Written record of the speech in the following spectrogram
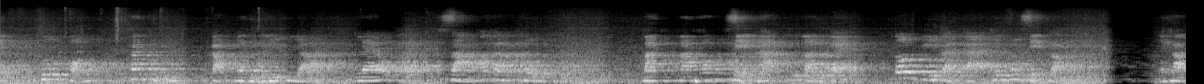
87ทูตของท่านขุนกลับมาถึงอยุธยา แล้ว3มกราคม มามาพร้อมทั้งเศษนะทุกลาลูแปดต้นปี88ทุกทั้งเศษกลับนะครับ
